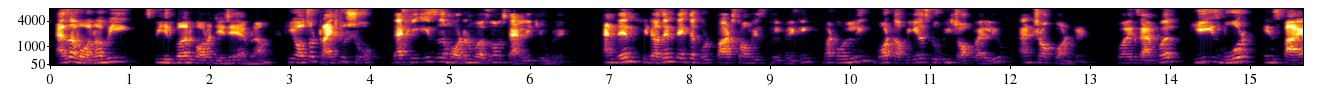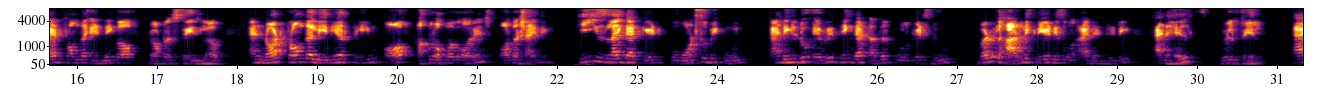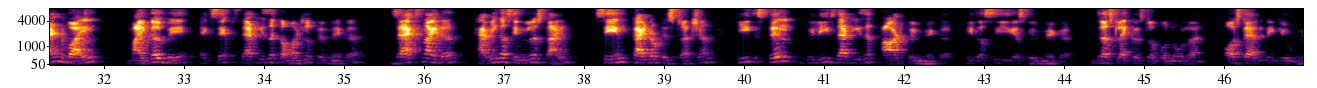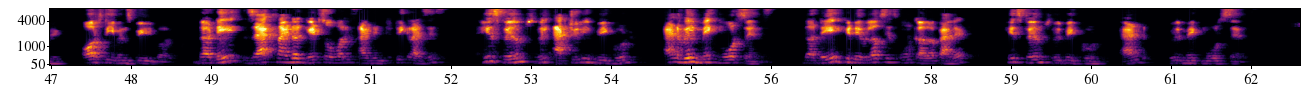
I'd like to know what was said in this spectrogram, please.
As a wannabe Spielberg or a J.J. Abrams, he also tries to show that he is the modern version of Stanley Kubrick. And then he doesn't take the good parts from his filmmaking, but only what appears to be shock value and shock content. For example, he is more inspired from the ending of Doctor Strangelove and not from the linear theme of A Clockwork Orange or The Shining. He is like that kid who wants to be cool and he'll do everything that other cool kids do, but will hardly create his own identity and health will fail. And while Michael Bay accepts that he's a commercial filmmaker, Zack Snyder, having a similar style, same kind of destruction, he still believes that he's an art filmmaker. He's a serious filmmaker, just like Christopher Nolan or Stanley Kubrick or Steven Spielberg. The day Zack Snyder gets over his identity crisis, his films will actually be good and will make more sense. The day he develops his own color palette, his films will be good and will make more sense.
